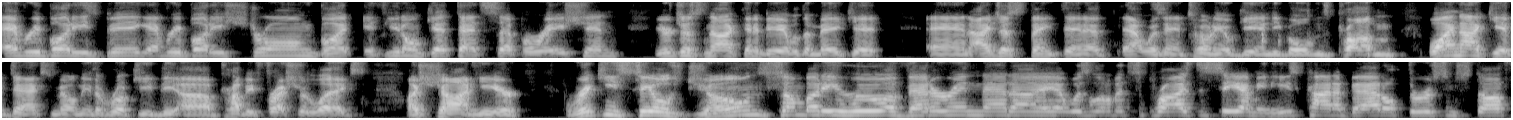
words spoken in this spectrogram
everybody's big, everybody's strong, but if you don't get that separation, you're just not going to be able to make it. And I just think that that was Antonio Gandy Golden's problem. Why not give Dax Milne, the rookie, the uh, probably fresher legs, a shot here? Ricky Seals Jones, somebody who a veteran that I was a little bit surprised to see. I mean, he's kind of battled through some stuff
